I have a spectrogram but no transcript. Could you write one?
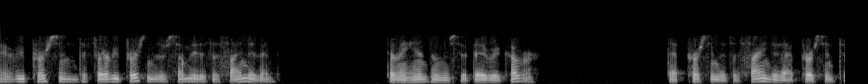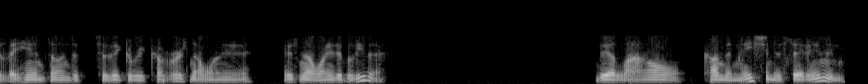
Every person, for every person, there's somebody that's assigned to them to lay hands on them so that they recover. That person that's assigned to that person to lay hands on to, so they can recover is not wanting to, is not wanting to believe that. They allow condemnation to set in, and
